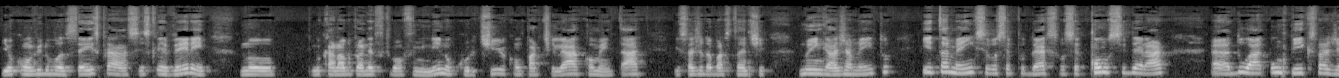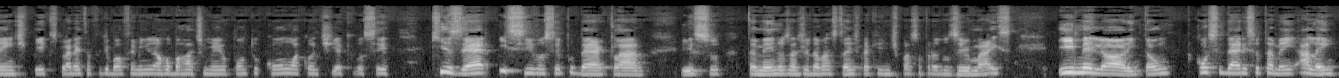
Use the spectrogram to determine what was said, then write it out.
e eu convido vocês para se inscreverem no, no canal do Planeta Futebol Feminino, curtir, compartilhar, comentar. Isso ajuda bastante no engajamento. E também, se você puder, se você considerar uh, doar um Pix pra gente, Pix planetafutebolfeminino.hotmail.com, a quantia que você quiser e se você puder, claro. Isso também nos ajuda bastante para que a gente possa produzir mais e melhor. Então, considere isso também, além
